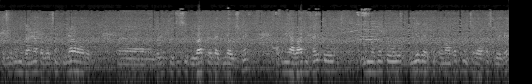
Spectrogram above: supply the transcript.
तो लोगों ने धरना प्रदर्शन किया और बड़ी तेज़ी से विवाद पैदा किया उसमें, अपनी आवाज़ उठाई तो जिन लोगों को दिए गए थे प्रमाण पत्र उनसे वापस ले गए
